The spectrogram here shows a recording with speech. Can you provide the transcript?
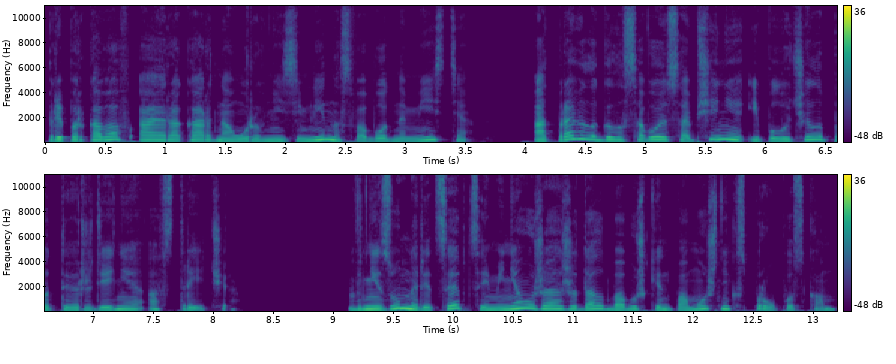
Припарковав аэрокар на уровне земли на свободном месте, отправила голосовое сообщение и получила подтверждение о встрече. Внизу на рецепции меня уже ожидал бабушкин помощник с пропуском.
